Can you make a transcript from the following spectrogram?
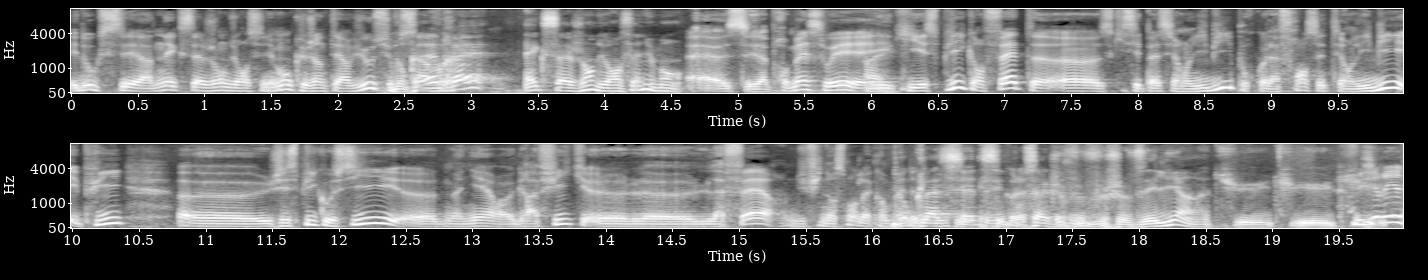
Et donc, c'est un ex-agent du renseignement que j'interviewe sur donc un vrai ex-agent du renseignement. Euh, c'est la promesse, oui, et qui explique en fait euh, ce qui s'est passé en Libye, pourquoi la France était en Libye. Et puis, euh, j'explique aussi de manière graphique l'affaire du financement de la campagne donc de là, C'est pour ça que je, faisais lien. Tu, tu, tu j'ai rien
